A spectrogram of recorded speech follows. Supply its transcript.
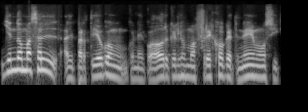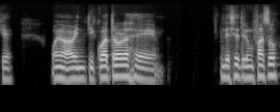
yendo más al, al partido con, con Ecuador, que es lo más fresco que tenemos y que, bueno, a 24 horas de, de ese triunfazo,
